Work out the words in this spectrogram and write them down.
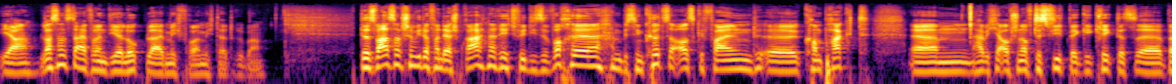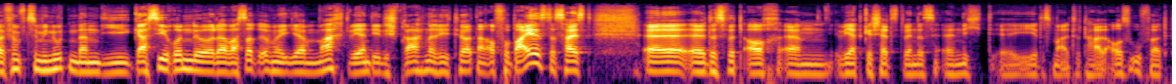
ja, lasst uns da einfach in Dialog bleiben. Ich freue mich darüber. Das war es auch schon wieder von der Sprachnachricht für diese Woche. Ein bisschen kürzer ausgefallen, äh, kompakt. Ähm, Habe ich ja auch schon auf das Feedback gekriegt, dass äh, bei 15 Minuten dann die Gassi-Runde oder was auch immer ihr macht, während ihr die Sprachnachricht hört, dann auch vorbei ist. Das heißt, äh, äh das wird auch ähm, wertgeschätzt, wenn das äh, nicht äh, jedes Mal total ausufert.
